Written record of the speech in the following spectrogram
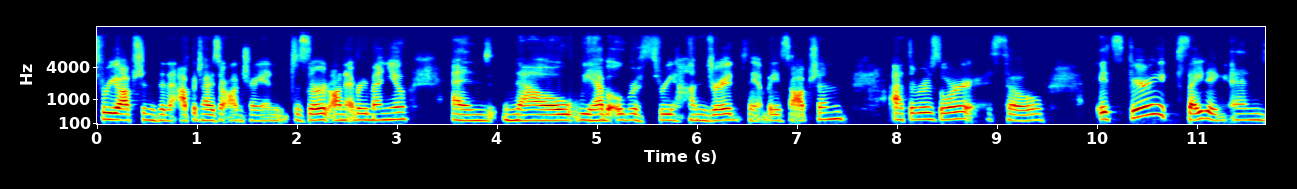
three options an appetizer, entree, and dessert on every menu. And now we have over 300 plant based options at the resort. So it's very exciting. And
